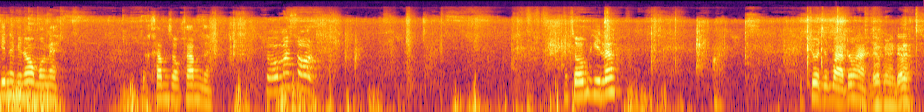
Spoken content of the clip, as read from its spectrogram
กินให้พี่น้องบ้างเนี่ยจะคำสองคำเลยโชว์มาสดมาโจมกินแล้วจวดจักบาทด้วยฮะเด้อเพียงเด้อเอาใ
